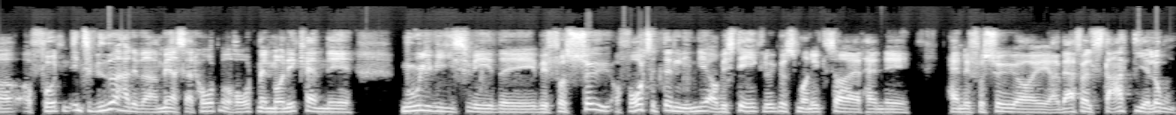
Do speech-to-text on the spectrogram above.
at, at få den. Indtil videre har det været med at sætte hårdt mod hårdt, men må ikke han øh, muligvis vil, øh, vil forsøge at fortsætte den linje, og hvis det ikke lykkes, må ikke så, at han, øh, han vil forsøge at, øh, at i hvert fald starte dialogen.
